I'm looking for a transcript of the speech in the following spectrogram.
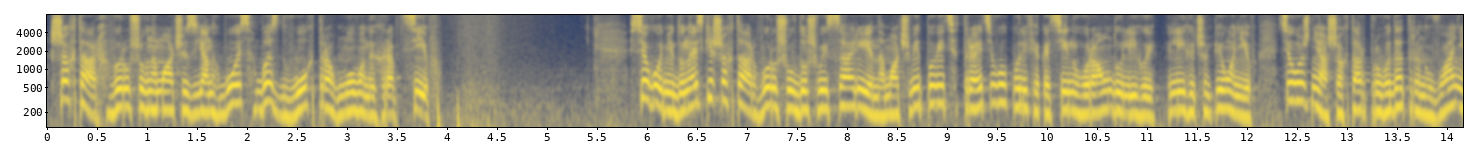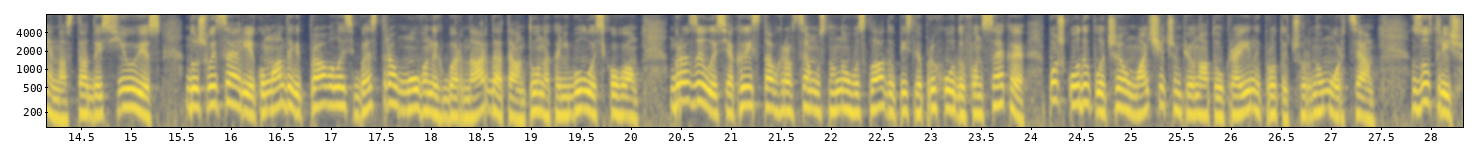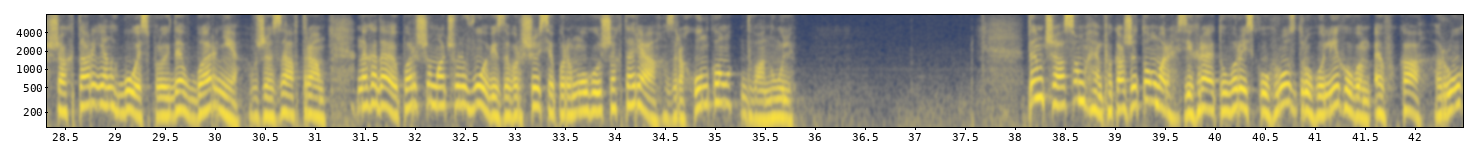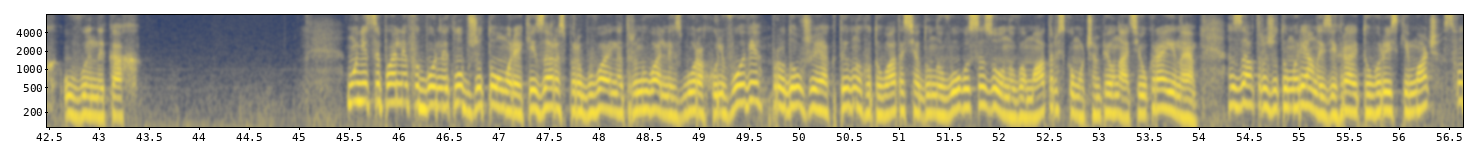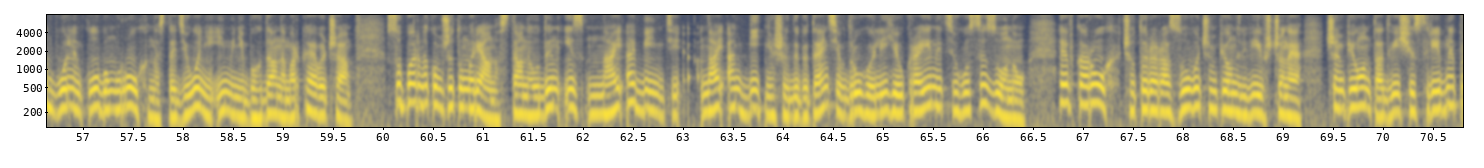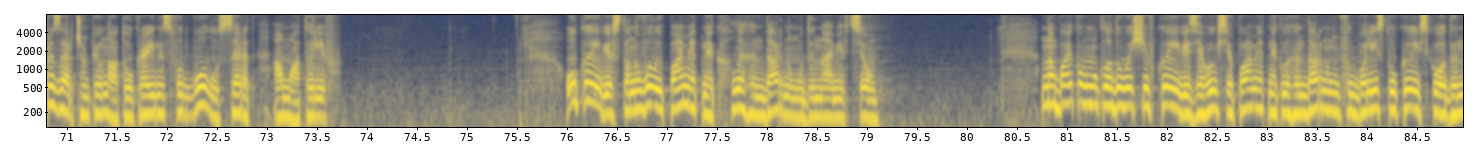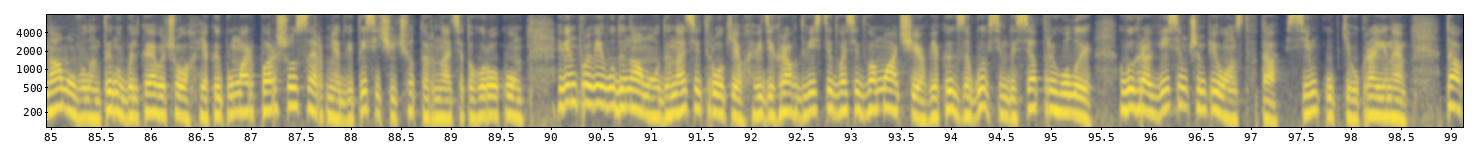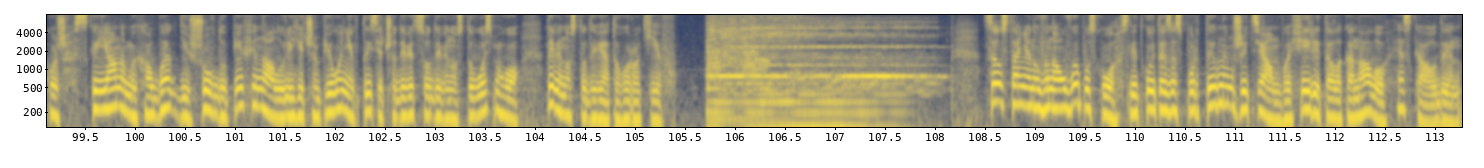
Шахтар вирушив на матчі з Янг Бойс без двох травмованих гравців. Сьогодні Донецький Шахтар вирушив до Швейцарії на матч відповідь третього кваліфікаційного раунду Ліги Ліги Чемпіонів. Цього ж дня Шахтар проведе тренування на стаді Сьюіс. До Швейцарії команда відправилась без травмованих Бернарда та Антона Каніболоського. Бразилець, який став гравцем основного складу після приходу Фонсеки, пошкодив плече у матчі чемпіонату України проти Чорноморця. Зустріч Шахтар Янгбойс пройде в Берні вже завтра. Нагадаю, перший матч у Львові завершився перемогою Шахтаря з рахунком 2-0. Тим часом МФК Житомир зіграє товариську гру з друголіговим ФК Рух у винниках. Муніципальний футбольний клуб Житомир, який зараз перебуває на тренувальних зборах у Львові, продовжує активно готуватися до нового сезону в аматорському чемпіонаті України. Завтра житомиряни зіграють товариський матч з футбольним клубом Рух на стадіоні імені Богдана Маркевича. Суперником житомирян стане один із найамбітні... найамбітніших дебютантів другої ліги України цього сезону. ФК Рух чотириразовий чемпіон Львівщини, чемпіон та двічі срібний призер чемпіонату України з футболу серед аматорів. У Києві встановили пам'ятник легендарному динамівцю. На байковому кладовищі в Києві з'явився пам'ятник легендарному футболісту київського Динамо Валентину Белькевичу, який помер 1 серпня 2014 року. Він провів у Динамо 11 років, відіграв 222 матчі, в яких забив 73 голи, виграв 8 чемпіонств та 7 кубків України. Також з киянами Хабек дійшов до півфіналу Ліги чемпіонів 1998-99 років. Це остання новина у випуску. Слідкуйте за спортивним життям в ефірі телеканалу СК 1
